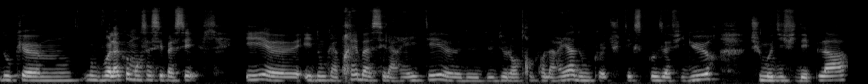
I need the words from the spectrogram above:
Donc, euh, donc voilà comment ça s'est passé. Et, euh, et, donc après, bah, c'est la réalité de, de, l'entrepreneuriat. Donc tu t'exploses la figure, tu modifies des plats,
